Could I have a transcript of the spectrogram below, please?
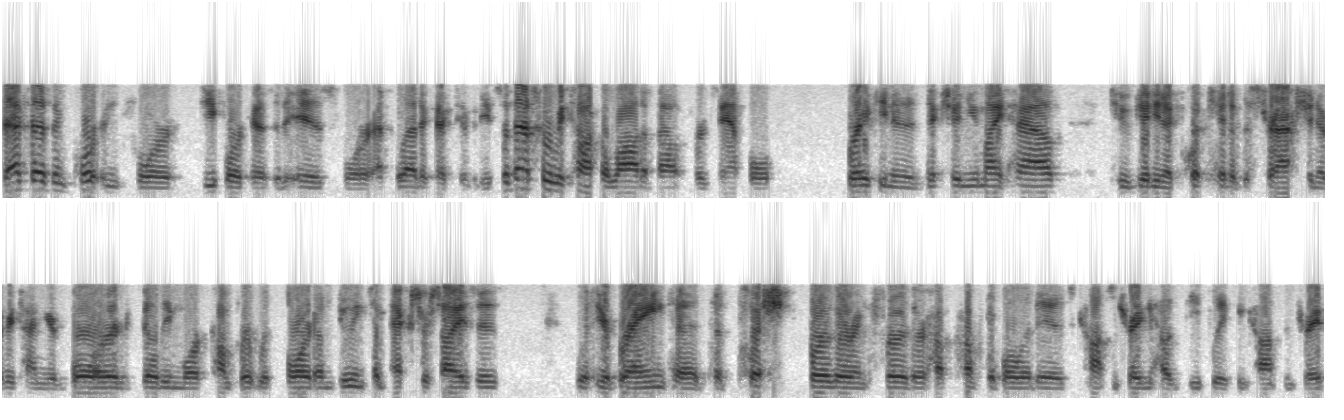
That's as important for deep work as it is for athletic activity. So that's where we talk a lot about, for example, breaking an addiction you might have to getting a quick hit of distraction every time you're bored, building more comfort with boredom, doing some exercises with your brain to, to push further and further how comfortable it is, concentrating how deeply it can concentrate.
